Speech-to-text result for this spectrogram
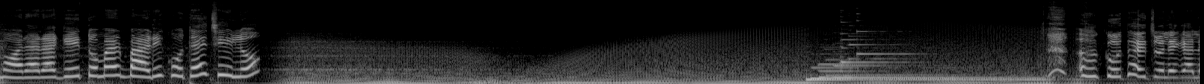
মরার আগে তোমার বাড়ি কোথায় ছিল? কোথায় চলে গেল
